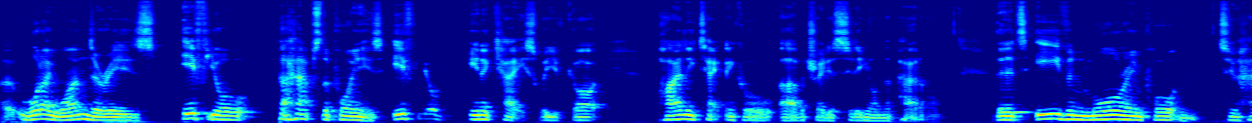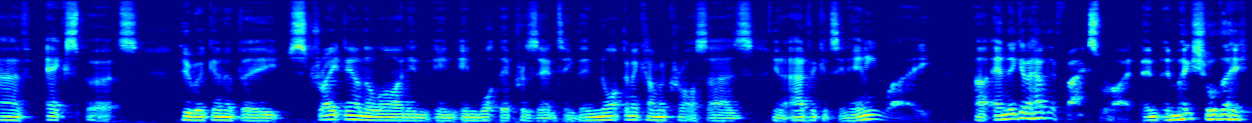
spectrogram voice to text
uh, what I wonder is if you're perhaps the point is if you're in a case where you've got highly technical arbitrators sitting on the panel, that it's even more important to have experts who are going to be straight down the line in, in, in what they're presenting. They're not going to come across as you know advocates in any way, uh, and they're going to have their facts right and, and make sure they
